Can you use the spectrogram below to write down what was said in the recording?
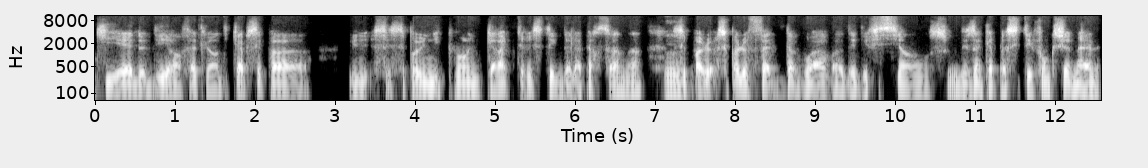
qui est de dire en fait le handicap c'est pas c'est pas uniquement une caractéristique de la personne hein. Mmh. c'est pas le c'est pas le fait d'avoir euh, des déficiences ou des incapacités fonctionnelles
